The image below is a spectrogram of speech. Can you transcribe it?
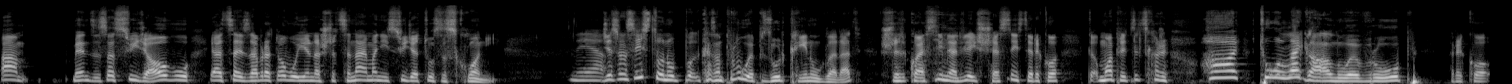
A meni se sad sviđa ovu, ja ću sad izabrat ovu i onda što se najmanje sviđa to se skloni. Ja. Gdje sam se isto, ono, kad sam prvu epizodu krenuo gledat, što, koja je snimljena 2016, rekao, ka, moja prijateljica kaže, haj, to je legalno u Evropi. Rekao,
